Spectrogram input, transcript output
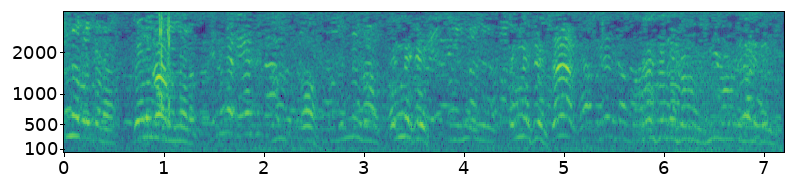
என்ன பிரச்சனை கேளுங்க எல்லாரும். ஓ, என்னடா? என்ன கேஸ்? என்ன கேஸ்? சார், பேசுங்க, சொல்லுங்க.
